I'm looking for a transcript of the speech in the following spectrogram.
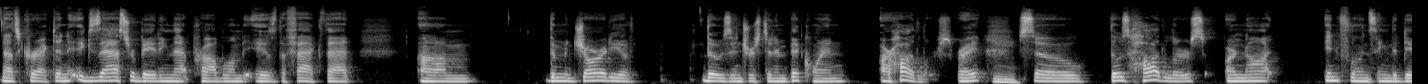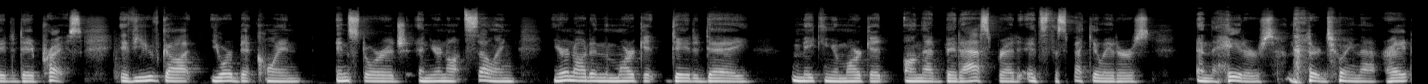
That's correct, and exacerbating that problem is the fact that um, the majority of those interested in Bitcoin are hodlers, right? Mm. So those hodlers are not influencing the day to day price. If you've got your Bitcoin in storage and you're not selling, you're not in the market day to day making a market on that bid ask spread. It's the speculators and the haters that are doing that, right?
